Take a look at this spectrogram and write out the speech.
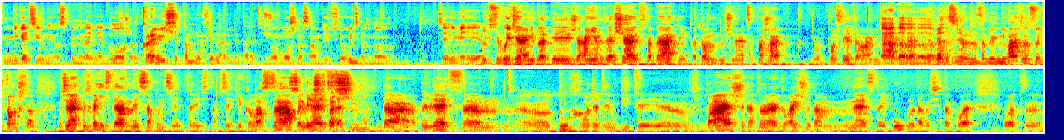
негативные воспоминания гложат. Ну, кровище, там мухи, наверное, летают еще. Ну, муж на самом деле все вытер, но тем не менее... Не все их- выйти, они туда переезжают, они возвращаются обратно, и потом начинается пожар. И вот после этого они А, переезжают. да-да-да-да. Но это совершенно на самом деле не важно. Суть в том, что начинают происходить странные события. То есть там всякие голоса, Всякая появляется... чертовщина. Да, появляется э, дух вот этой убитой э, хипаши, которая говорит, что там минается твои куклы, там и все такое. Вот. э,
